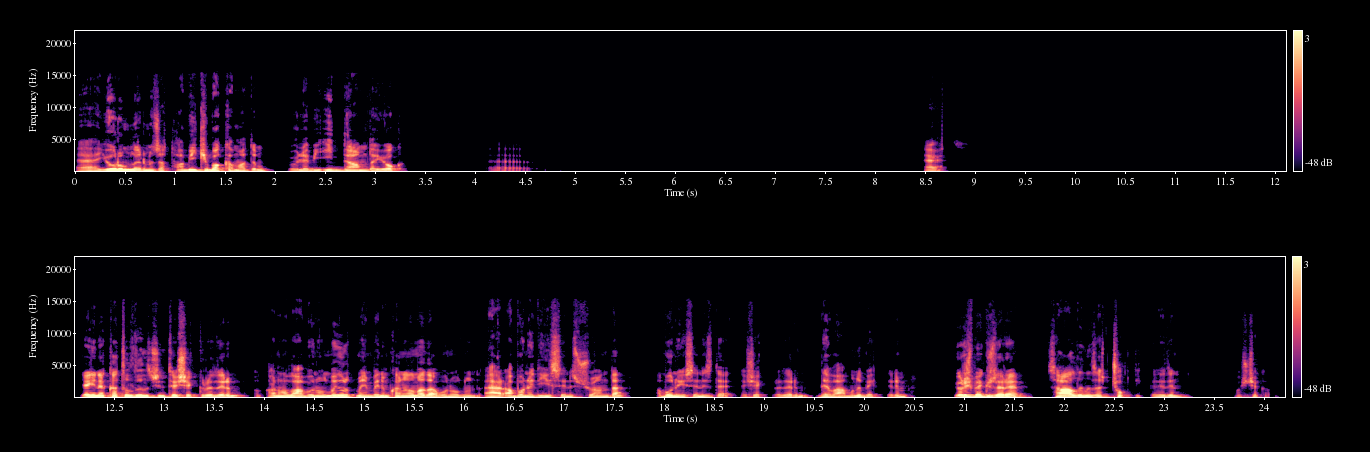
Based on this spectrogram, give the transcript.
Ee, yorumlarınıza tabii ki bakamadım. Öyle bir iddiam da yok. Ee, Yayına katıldığınız için teşekkür ederim. Kanala abone olmayı unutmayın. Benim kanalıma da abone olun. Eğer abone değilseniz şu anda. Aboneyseniz de teşekkür ederim. Devamını beklerim. Görüşmek üzere. Sağlığınıza çok dikkat edin. Hoşçakalın.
